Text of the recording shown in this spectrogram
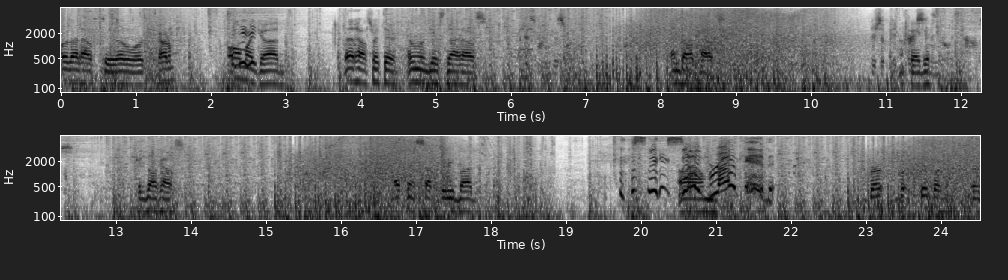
Or that house too, that'll work. Got him. Oh my god. That house right there. Everyone goes to that house. This one, this one. And dog house. There's a big Okay, person in the house. Get a dog house. That's gonna suck for you, bud. this thing's so Um, broken! Bro, bro, good broken. Or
